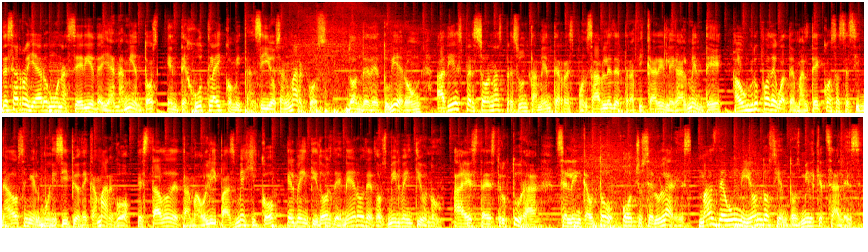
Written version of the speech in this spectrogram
desarrollaron una serie de allanamientos en Tejutla y Comitancillo San Marcos, donde detuvieron a 10 personas presuntamente responsables de traficar ilegalmente a un grupo de guatemaltecos asesinados en el municipio de Camargo, estado de Tamaulipas, México, el 22 de enero de 2021. A esta estructura se le incautó 8 celulares, más de 1.200.000 mil quetzales,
